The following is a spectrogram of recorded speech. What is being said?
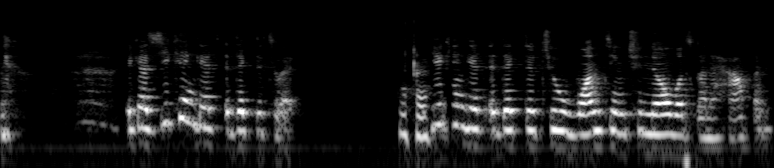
because you can get addicted to it. Okay. You can get addicted to wanting to know what's going to happen.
